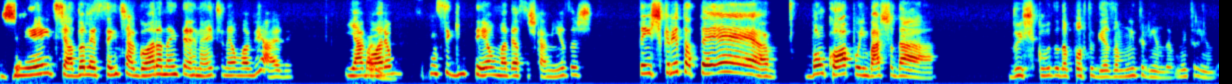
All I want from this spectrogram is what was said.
gente, adolescente agora na internet, né? é Uma viagem. E agora eu consegui ter uma dessas camisas. Tem escrito até Bom Copo embaixo da, do escudo da portuguesa. Muito linda, muito linda.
